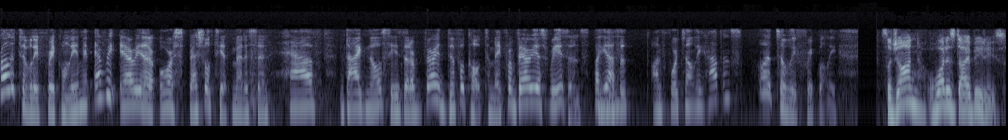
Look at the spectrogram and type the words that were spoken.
Relatively frequently. I mean, every area or specialty of medicine have diagnoses that are very difficult to make for various reasons. But mm-hmm. yes, it unfortunately happens relatively frequently. So, John, what is diabetes?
